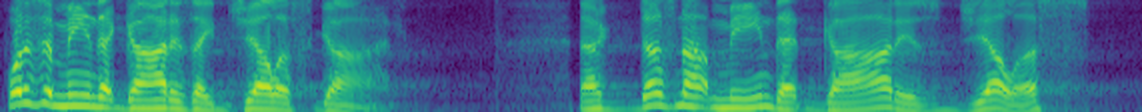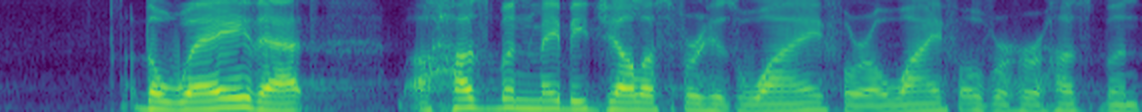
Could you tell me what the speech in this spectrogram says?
what does it mean that God is a jealous God? Now, it does not mean that God is jealous the way that a husband may be jealous for his wife, or a wife over her husband,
